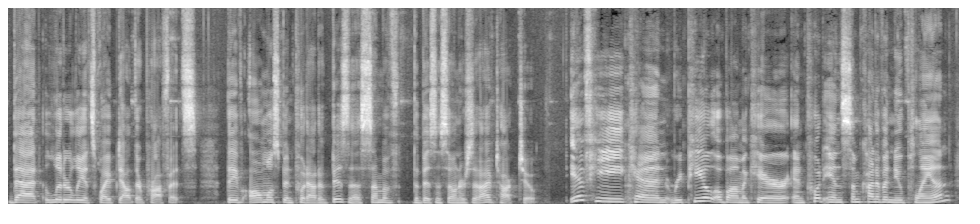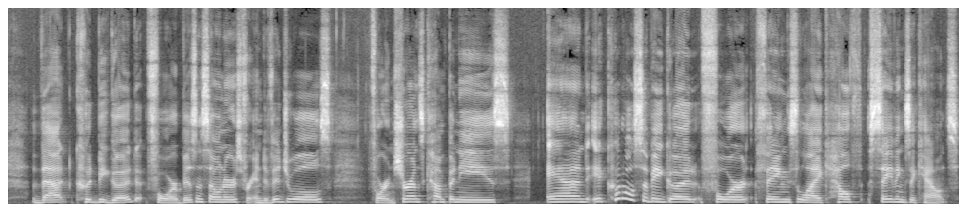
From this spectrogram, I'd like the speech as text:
that literally it's wiped out their profits. They've almost been put out of business, some of the business owners that I've talked to if he can repeal Obamacare and put in some kind of a new plan that could be good for business owners, for individuals, for insurance companies. And it could also be good for things like health savings accounts,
